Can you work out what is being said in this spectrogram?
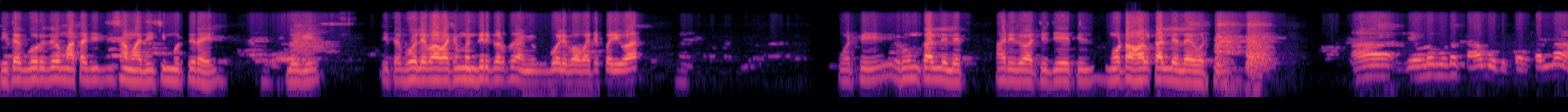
इथं गुरुदेव माताजीची समाधीची मूर्ती राहील दोघी. इथं भोलेबाबाचे मंदिर करतोय आम्ही भोलेबाबाचे परिवार. वरती रूम काढलेले आहेत हरिद्वारचे जे येतील मोठा हॉल काढलेला आहे वरती. हा एवढं मोठं काम होतं करताना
